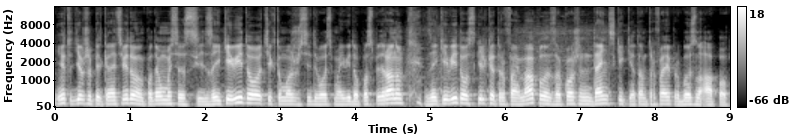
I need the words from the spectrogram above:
І тоді вже під кінець відео ми подивимося, за які відео, ті, хто може всі дивились мої відео по спідрану, за які відео, скільки трофеїв ми апали за кожен день, скільки я там трофеїв приблизно апав.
